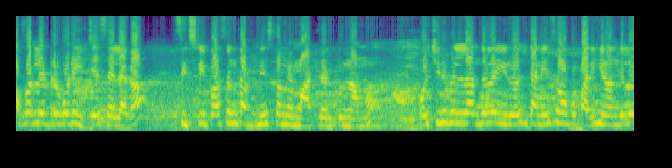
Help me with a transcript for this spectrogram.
ఆఫర్ లెటర్ కూడా ఇచ్చేసేలాగా సిక్స్టీ పర్సెంట్ కంపెనీస్తో మేము మాట్లాడుకున్నాము. వచ్చిన పిల్లలందరూ ఈ రోజు కనీసం ఒక పదిహేను వందలు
